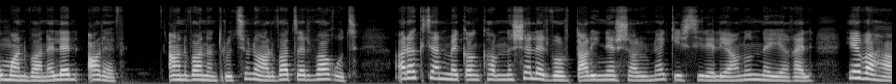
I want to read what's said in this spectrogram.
ում անվանել են Արև։ Անվան ընտրությունը արված էր վաղուց։ Արաքսյան մեկ անգամ նշել էր, որ տարիներ շարունակ իր սիրելի անունն է եղել, եւ ահա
